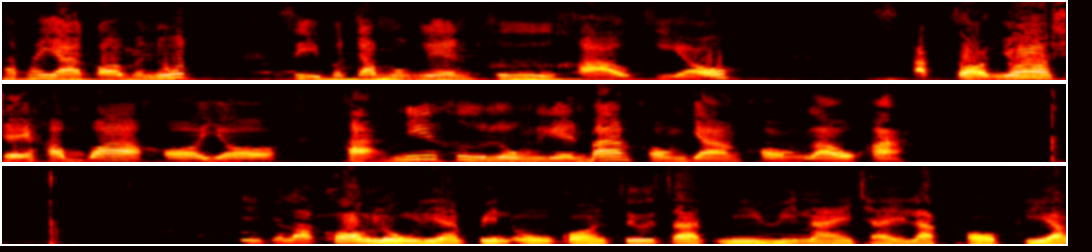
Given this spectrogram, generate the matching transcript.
ทรัพยากรมนุษย์ สีประจำโรงเรียนคือขาวเขียว อักษรย่อใช้คำว่าคอยอค่ะ นี่คือโรงเรียนบ้านคลองยางของเราค่ะ เอกลักษณ์ของโรงเรียนเป็นองค์กรซื่อสัตย์มีวินัยใช้หลักพอเพียง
